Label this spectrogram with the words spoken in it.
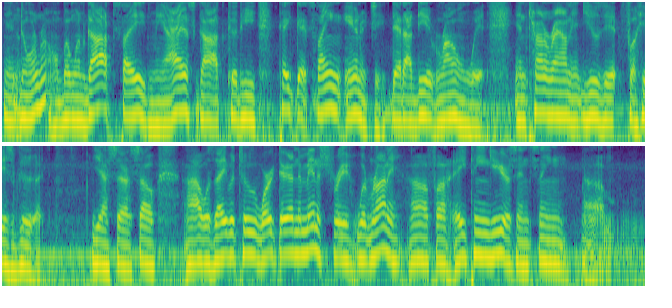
in doing wrong. But when God saved me, I asked God, could He take that same energy that I did wrong with and turn around and use it for His good? Yes, sir. So I was able to work there in the ministry with Ronnie uh, for 18 years and seen um,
